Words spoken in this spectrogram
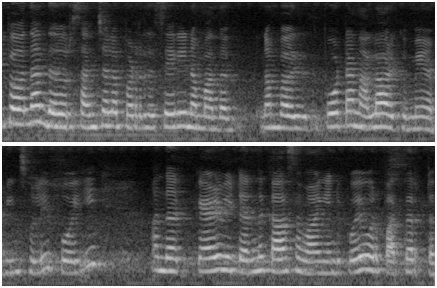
இப்போ வந்து அந்த ஒரு சஞ்சலப்படுறது சரி நம்ம அந்த நம்ம இதுக்கு போட்டால் நல்லா இருக்குமே அப்படின்னு சொல்லி போய் அந்த கிழவிட்டேருந்து காசை வாங்கிட்டு போய் ஒரு பத்தர்கிட்ட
